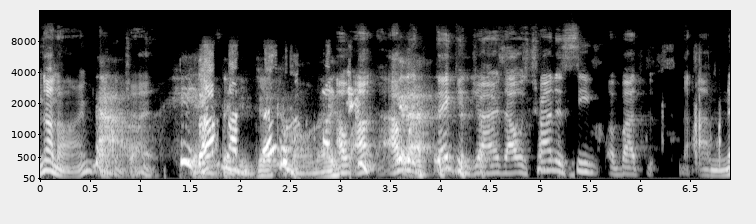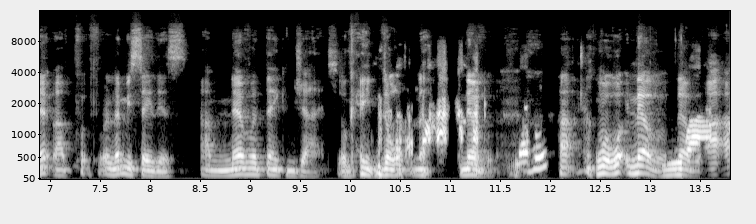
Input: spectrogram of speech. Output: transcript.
No, no, I'm Nah, thinking Giants. he ain't I'm not- thinking Giants. Come on, I. I, I Get was out. thinking Giants. I was trying to see about. The, I'm never. Uh, I, for, let me say this. I'm never thinking Giants. Okay, no, no never. Never? Huh? Well, what, never, never. Wow. I,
